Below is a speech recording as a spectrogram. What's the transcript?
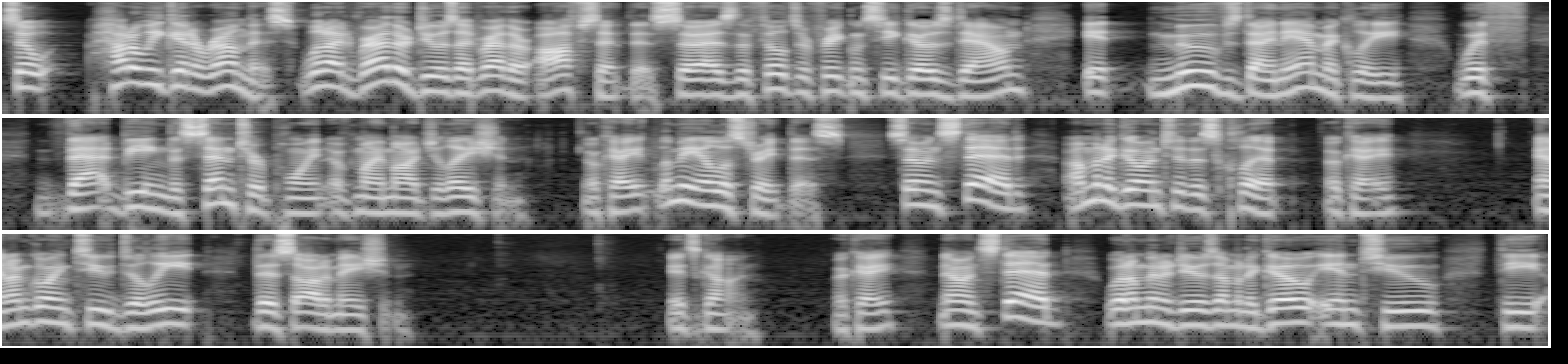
So how do we get around this? What I'd rather do is I'd rather offset this. So as the filter frequency goes down, it moves dynamically with that being the center point of my modulation. Okay, let me illustrate this. So instead, I'm going to go into this clip, okay, and I'm going to delete this automation. It's gone. Okay, now instead, what I'm going to do is I'm going to go into the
